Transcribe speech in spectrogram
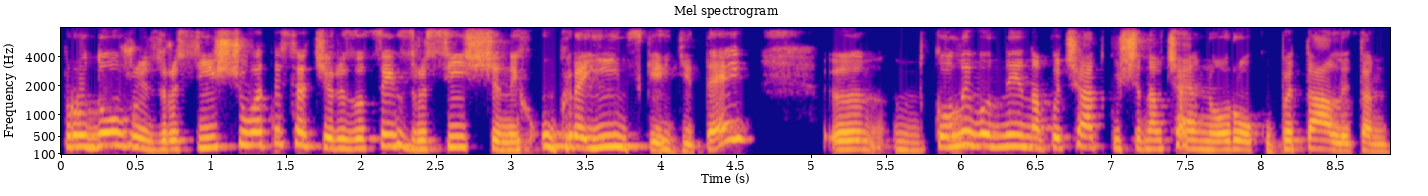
продовжують зросійщуватися через оцих зросійщених українських дітей. Е, Коли вони на початку ще навчального року питали там,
